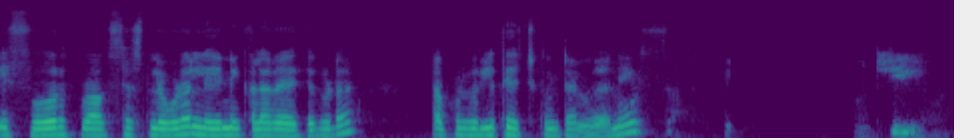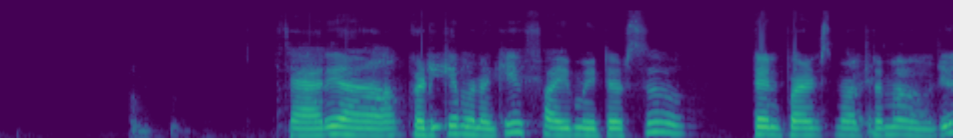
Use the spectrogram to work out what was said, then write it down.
ఈ ఫోర్ బాక్సెస్లో కూడా లేని కలర్ అయితే కూడా అప్పుడు వెళ్ళి తెచ్చుకుంటాం కానీ శారీ అక్కడికే మనకి ఫైవ్ మీటర్స్ టెన్ పాయింట్స్ మాత్రమే ఉంది.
